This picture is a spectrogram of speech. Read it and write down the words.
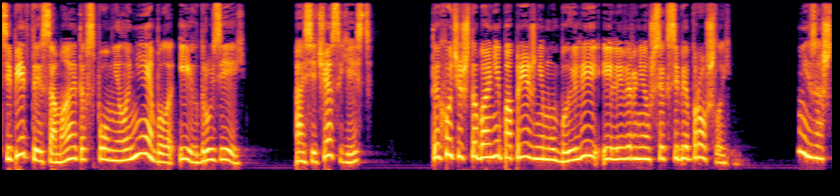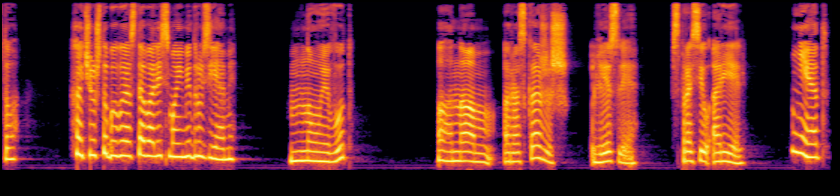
Теперь ты и сама это вспомнила, не было их друзей. А сейчас есть. Ты хочешь, чтобы они по-прежнему были, или вернешься к себе прошлой?» «Ни за что. Хочу, чтобы вы оставались моими друзьями». «Ну и вот». «А нам расскажешь, Лесли?» — спросил Ариэль. «Нет»,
